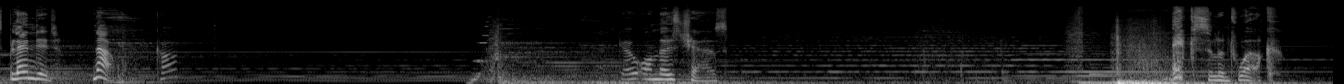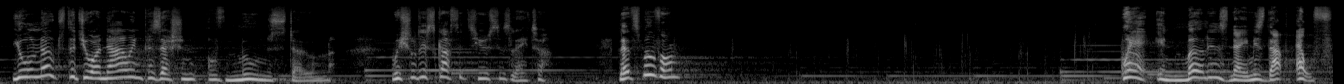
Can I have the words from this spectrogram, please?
Splendid. Now, cast. Let's go on those chairs. Excellent work. You'll note that you are now in possession of Moonstone. We shall discuss its uses later. Let's move on. Where in Merlin's name is that elf?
